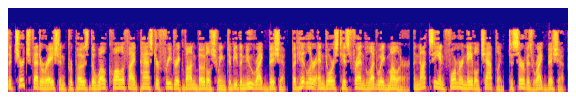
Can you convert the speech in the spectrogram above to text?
The Church Federation proposed the well-qualified pastor Friedrich von Bodelschwingh to be the new Reich bishop, but Hitler endorsed his friend Ludwig Müller, a Nazi and former naval chaplain, to serve as Reich bishop.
